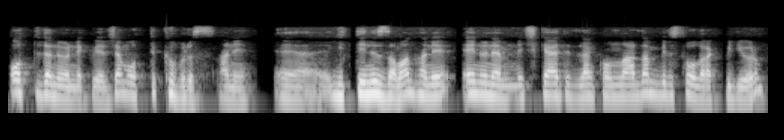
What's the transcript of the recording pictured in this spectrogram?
ODTÜ'den örnek vereceğim. ODTÜ Kıbrıs. Hani e, gittiğiniz zaman hani en önemli şikayet edilen konulardan birisi olarak biliyorum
